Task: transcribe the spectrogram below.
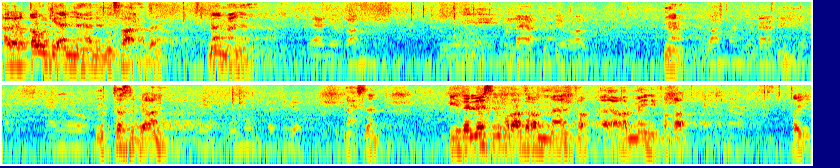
على القول بأنها للمصاحبة ما معناها؟ يعني غم وملاك بغم. نعم. غما ملاك بغم. يعني متصل بغم. كثير. أحسنت. إذا ليس المراد غمان فق... غمين فقط. طيب.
